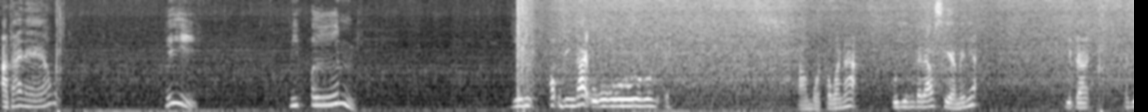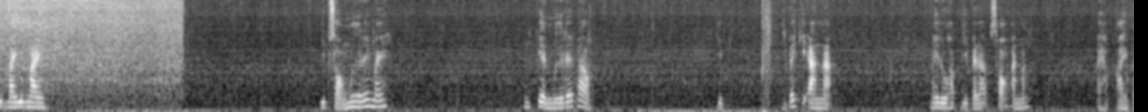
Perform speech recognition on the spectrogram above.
อ้าได้แล้ว เฮ้ย มีปืน ยิง เอายิงได้ โอ้โหเอาหมดปะวะนะกูยิงไปแล้วเสียไหมเนี่ย หยิบมาหยิบมาหยิบมาหยิบสองมือได้ไหม มันเปลี่ยนมือได้เปล่า หยิบได้กี่อันอะไม่รู้ครับหยิบไปแล้วสองอันมั้งไปครับไปไป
